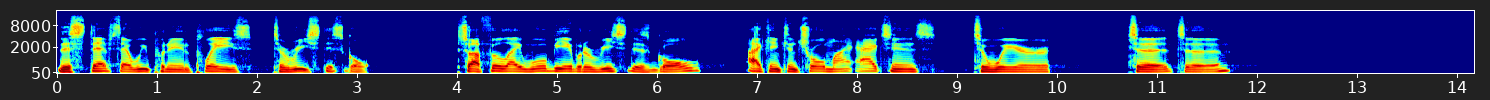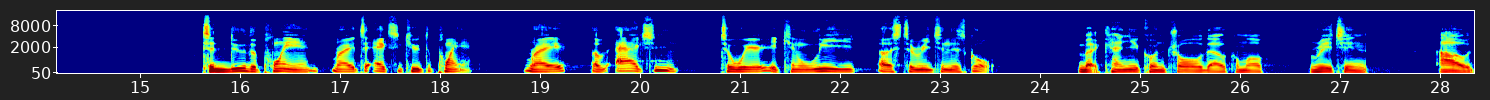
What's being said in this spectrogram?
the steps that we put in place to reach this goal. So I feel like we'll be able to reach this goal. I can control my actions to where to to to do the plan, right? To execute the plan, right? Of action to where it can lead us to reaching this goal. But can you control the outcome of reaching out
